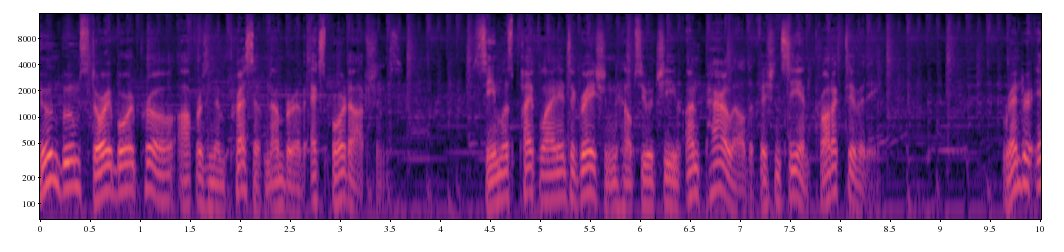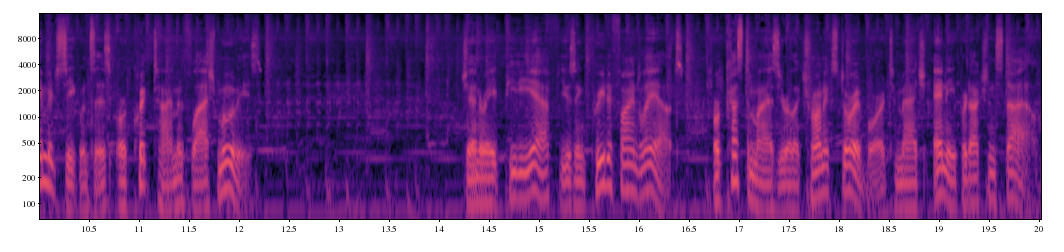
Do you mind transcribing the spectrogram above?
Toon Boom Storyboard Pro offers an impressive number of export options. Seamless pipeline integration helps you achieve unparalleled efficiency and productivity. Render image sequences or QuickTime and Flash movies. Generate PDF using predefined layouts or customize your electronic storyboard to match any production style.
